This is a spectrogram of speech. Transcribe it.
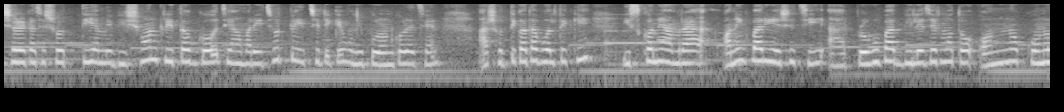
ঈশ্বরের কাছে সত্যি আমি ভীষণ কৃতজ্ঞ যে আমার এই ছোট্ট ইচ্ছেটিকে উনি পূরণ করেছেন। আর সত্যি কথা বলতে কি, ইস্কনে আমরা অনেকবারই এসেছি আর প্রভুপাত ভিলেজের মতো অন্য কোনো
